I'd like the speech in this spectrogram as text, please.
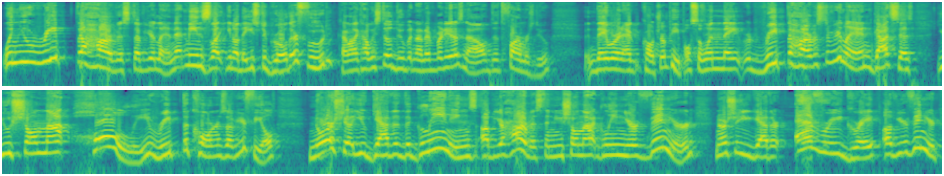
When you reap the harvest of your land, that means like, you know, they used to grow their food, kind of like how we still do, but not everybody does now, the farmers do. They were an agricultural people. So when they reap the harvest of your land, God says, You shall not wholly reap the corners of your field, nor shall you gather the gleanings of your harvest, and you shall not glean your vineyard, nor shall you gather every grape of your vineyard.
